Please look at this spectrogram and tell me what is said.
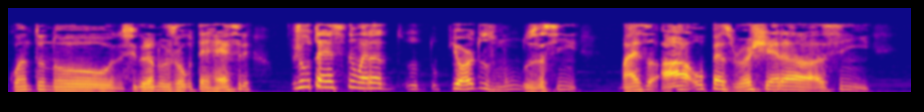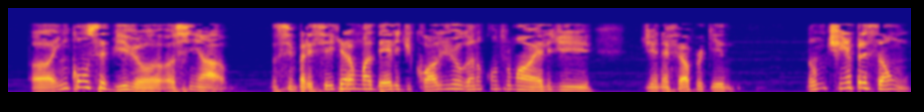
quanto no segurando o jogo terrestre. O jogo terrestre não era o, pior dos mundos, assim, mas a, o pass rush era, assim, uh, inconcebível, assim, a, assim, parecia que era uma DL de college jogando contra uma OL de, de NFL, porque não tinha pressão.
